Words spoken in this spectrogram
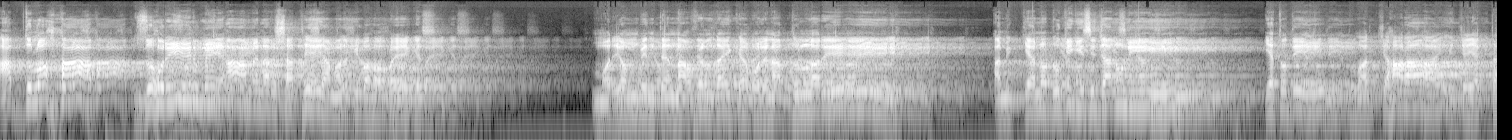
আব্দুল ওহাব জহরির মেয়ে আমেনার সাথে আমার বিবাহ হয়ে গেছে। মরিয়ম বিনতে নাওফেল দাইকা বলেন, আব্দুল্লাহ রে, আমি কেন ঢুকে গেছি জানুনি? এতদিন তোমার চেহারায় যে একটা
